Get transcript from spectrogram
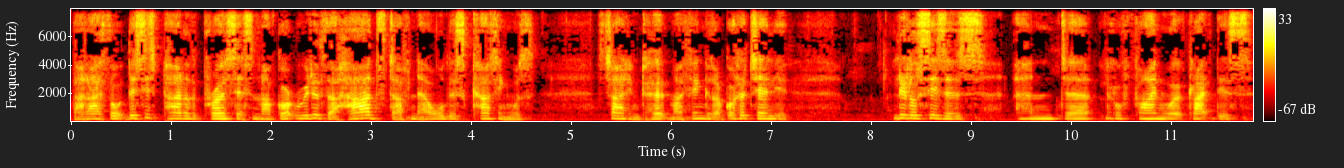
But I thought this is part of the process and I've got rid of the hard stuff now. All this cutting was starting to hurt my fingers, I've got to tell you. Little scissors and uh, little fine work like this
